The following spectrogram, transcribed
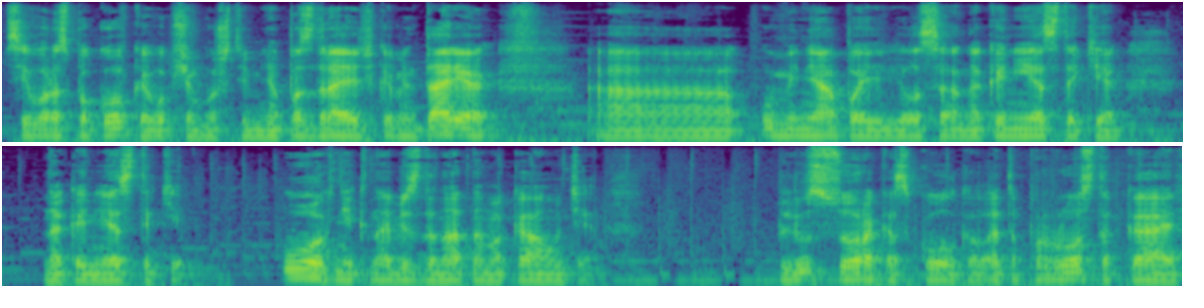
С его распаковкой. В общем, можете меня поздравить в комментариях а, у меня появился наконец-таки, наконец-таки огник на бездонатном аккаунте. Плюс 40 осколков. Это просто кайф.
